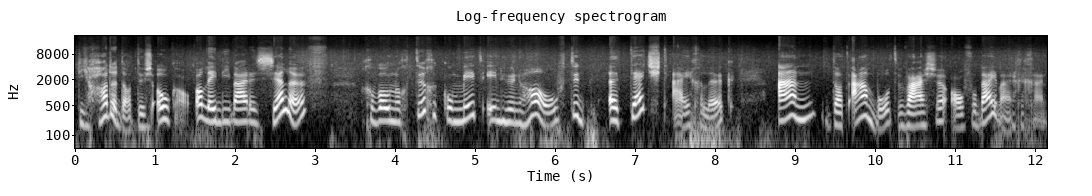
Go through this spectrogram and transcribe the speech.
die hadden dat dus ook al. Alleen die waren zelf gewoon nog te gecommit in hun hoofd, te attached eigenlijk aan dat aanbod waar ze al voorbij waren gegaan.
